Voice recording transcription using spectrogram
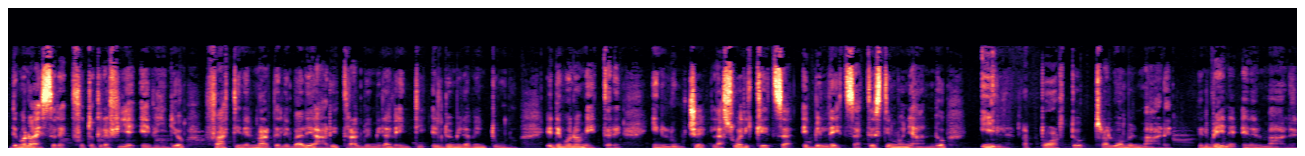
Devono essere fotografie e video fatti nel Mar delle Baleari tra il 2020 e il 2021 e devono mettere in luce la sua ricchezza e bellezza, testimoniando il rapporto tra l'uomo e il mare, nel bene e nel male,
